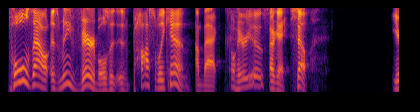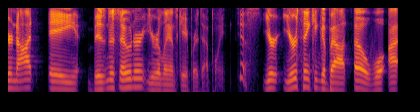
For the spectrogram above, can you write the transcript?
pulls out as many variables as it possibly can. I'm back. Oh, here he is. Okay, so you're not a business owner; you're a landscaper at that point. Yes. You're you're thinking about, oh well, I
